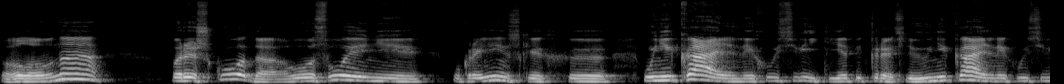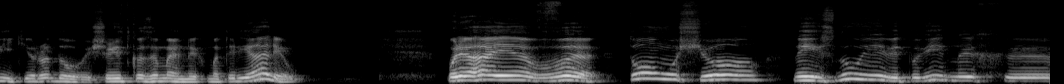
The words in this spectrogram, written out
головна перешкода у освоєнні українських е, унікальних у світі, я підкреслюю, унікальних у світі родовищ рідкоземельних матеріалів полягає в тому, що не існує відповідних е,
